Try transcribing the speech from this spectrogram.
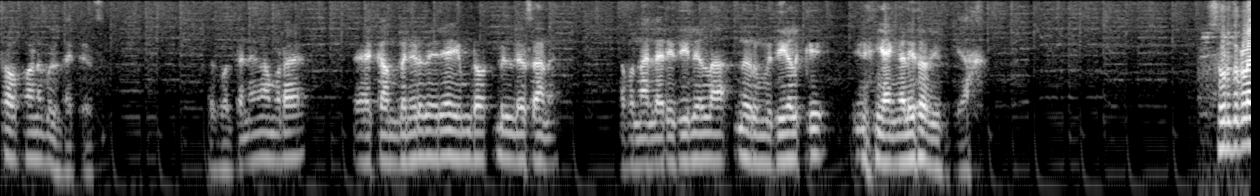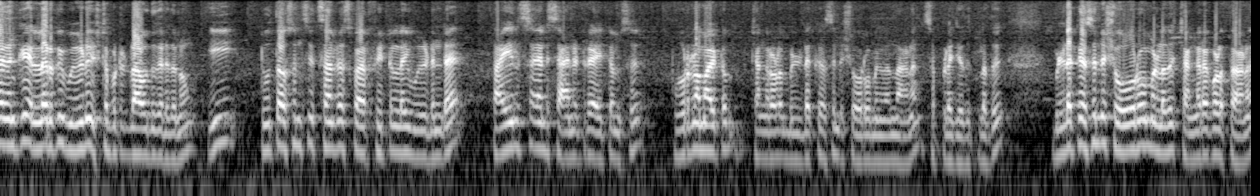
ഷോപ്പാണ് ബിൽഡേക്കേഴ്സ് അതുപോലെ തന്നെ നമ്മുടെ കമ്പനിയുടെ പേര് എയിം ഡോട്ട് ബിൽഡേഴ്സ് ആണ്. അപ്പം നല്ല രീതിയിലുള്ള നിർമ്മിതികൾക്ക് ഞങ്ങളെ സമീപിക്കുക സുഹൃത്തുക്കളെ നിങ്ങൾക്ക് എല്ലാവർക്കും വീട് ഇഷ്ടപ്പെട്ടിട്ടുണ്ടാവുമെന്ന് കരുതണം. ഈ two thousand six hundred square ഫീറ്റുള്ള ഈ വീടിന്റെ ടൈൽസ് ആൻഡ് സാനിറ്ററി ഐറ്റംസ് പൂർണമായിട്ടും ചങ്ങരകുളം ബിൽഡക്കേഴ്സിന്റെ ഷോറൂമിൽ നിന്നാണ് സപ്ലൈ ചെയ്തിട്ടുള്ളത്. ബിൽഡക്കേഴ്സിന്റെ ഷോറൂം ഉള്ളത് ചങ്ങരകുളത്താണ്.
